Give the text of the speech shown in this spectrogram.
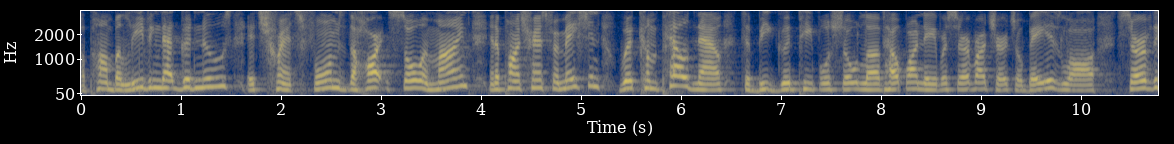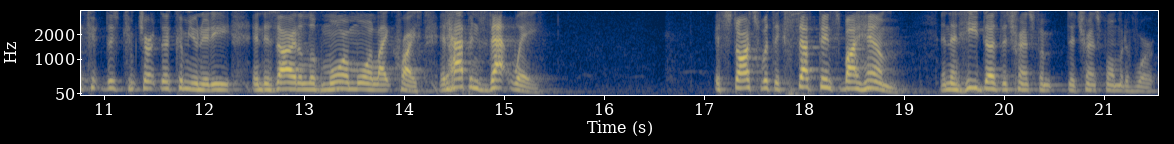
Upon believing that good news, it transforms the heart, soul, and mind. And upon transformation, we're compelled now to be good people, show love, help our neighbor, serve our church, obey his law, serve the, the, the community, and desire to look more and more like Christ. It happens that way. It starts with acceptance by Him, and then He does the, transform, the transformative work.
